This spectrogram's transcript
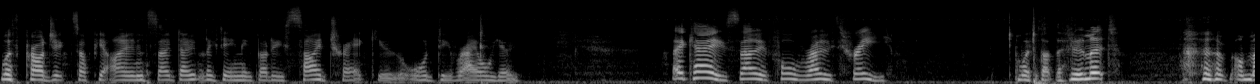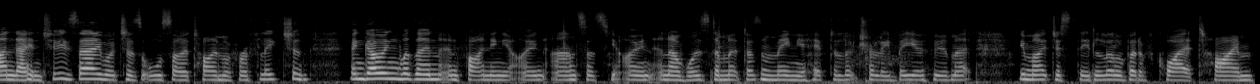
with projects of your own, so don't let anybody sidetrack you or derail you. Okay, so for row three, we've got the Hermit on Monday and Tuesday, which is also a time of reflection and going within and finding your own answers, your own inner wisdom. It doesn't mean you have to literally be a hermit. You might just need a little bit of quiet time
